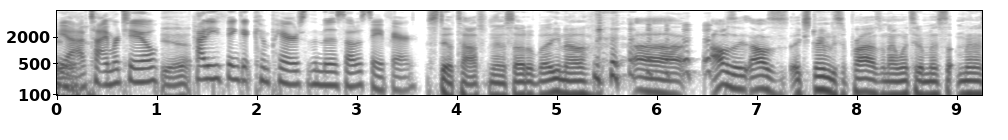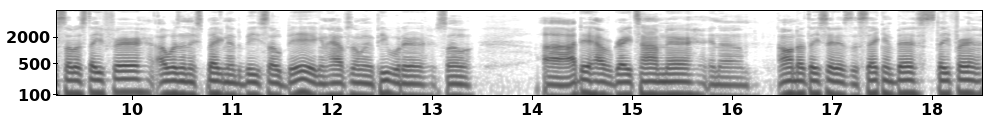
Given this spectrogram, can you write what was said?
yeah. a time or two. Yeah. How do you think it compares to the Minnesota State Fair? still tops Minnesota, but you know, uh, I was I was extremely surprised when I went to the Minnesota State Fair. I wasn't expecting it to be so big and have so many people there. So uh, I did have a great time there, and um, I don't know if they said it's the second best state fair.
